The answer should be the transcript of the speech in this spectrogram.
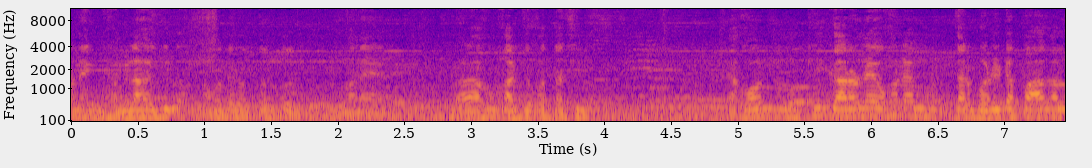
অনেক ঝামেলা হয়েছিল। আমাদের অত্যন্ত লড়াকু কার্যকর্তা ছিল। এখন কি কারণে ওখানে তার বডিটা পাওয়া গেল?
